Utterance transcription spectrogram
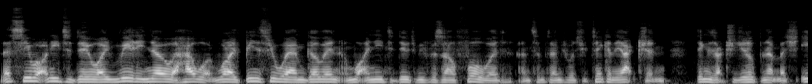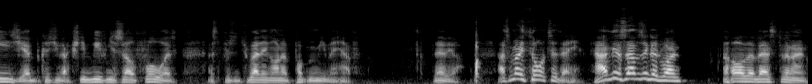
let's see what I need to do. I really know how what I've been through, where I'm going, and what I need to do to move myself forward. And sometimes once you've taken the action, things actually just open up much easier because you've actually moving yourself forward as opposed to dwelling on a problem you may have. There we are. That's my thought today. Have yourselves a good one. All the best for now.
